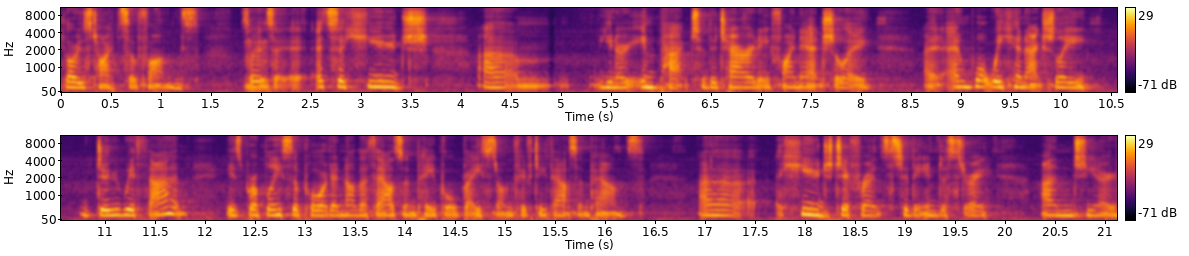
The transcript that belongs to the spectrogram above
those types of funds. So mm-hmm. it's, a, it's a huge um, you know impact to the charity financially and what we can actually do with that is probably support another thousand people based on fifty thousand pounds. Uh, a huge difference to the industry, and you know,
